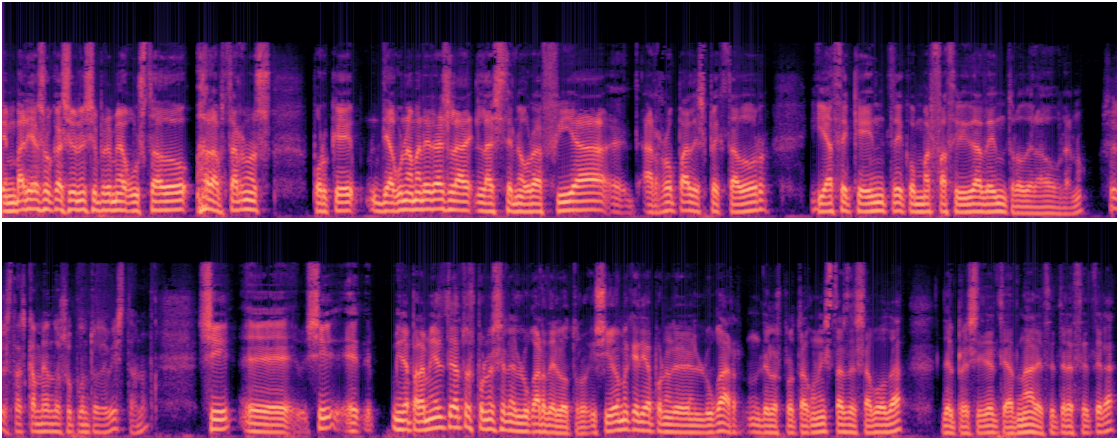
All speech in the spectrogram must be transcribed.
en varias ocasiones siempre me ha gustado adaptarnos porque de alguna manera es la, la escenografía eh, arropa al espectador y hace que entre con más facilidad dentro de la obra, ¿no? Sí, le estás cambiando su punto de vista, ¿no? Sí, eh, sí. eh, mira, para mí el teatro es ponerse en el lugar del otro. Y si yo me quería poner en el lugar de los protagonistas de esa boda, del presidente Aznar, etcétera, etcétera,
